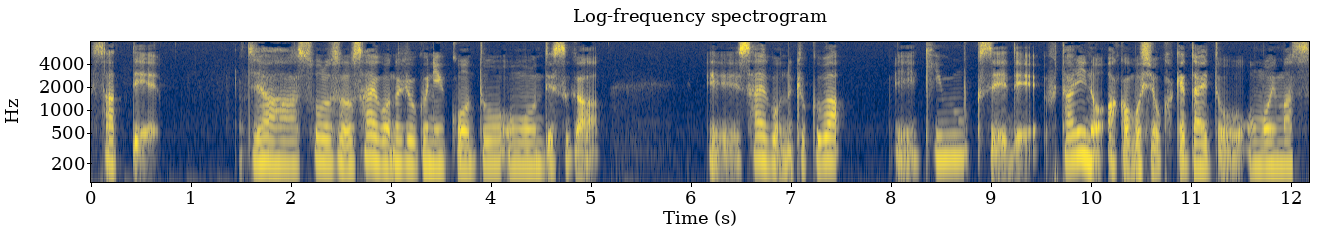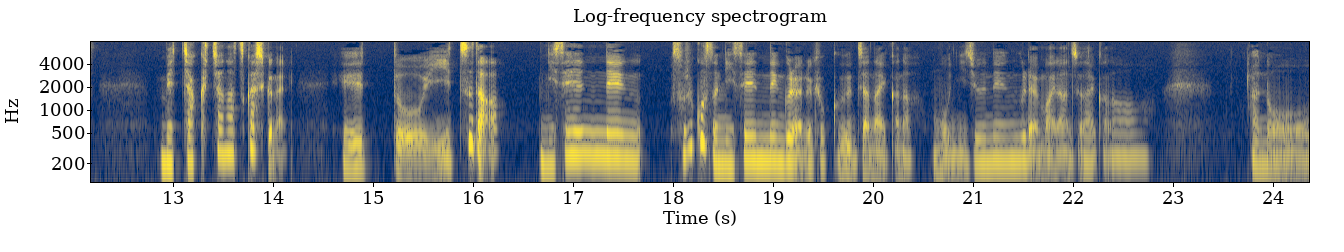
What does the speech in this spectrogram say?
さてじゃあそろそろ最後の曲に行こうと思うんですが、えー、最後の曲は、えー、金木犀で2人の赤星をかけたいと思います。めちゃくちゃ懐かしくない？えー、っといつだ？2000年それこそ2000年ぐらいの曲じゃないかな。もう20年ぐらい前なんじゃないかな。あの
